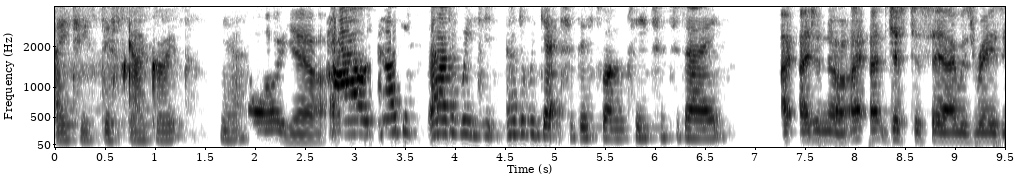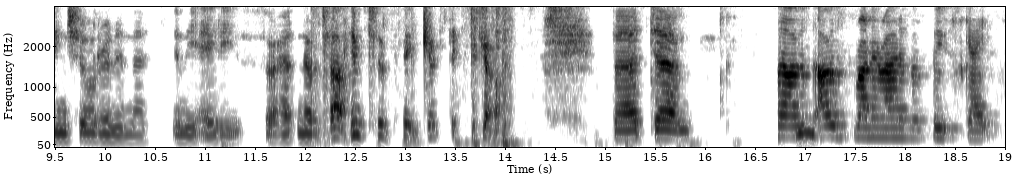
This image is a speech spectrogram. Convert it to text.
80s disco group. Yeah. Oh yeah. How how did how did we how did we get to this one, Peter? Today. I, I don't know. I, I, just to say, I was raising children in the in the eighties, so I had no time to think of disco. But um, well, I was I was running around in my boot skates.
